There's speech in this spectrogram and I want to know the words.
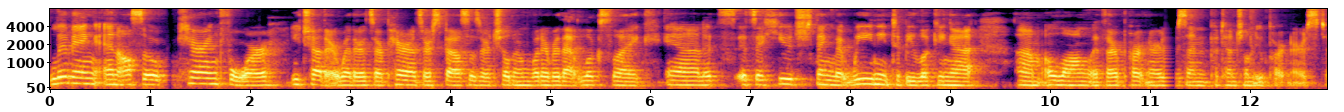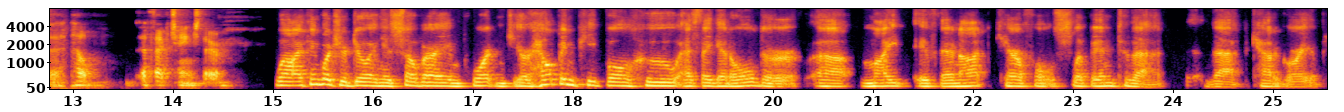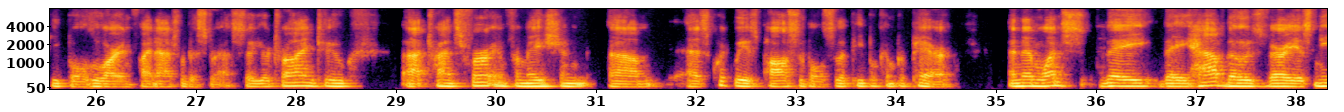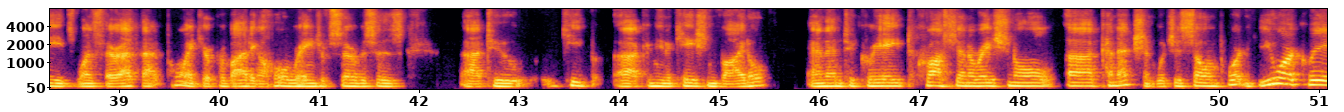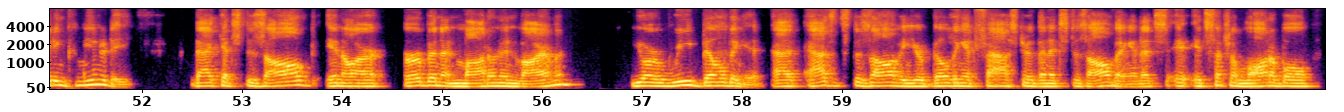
living and also caring for each other whether it's our parents our spouses our children whatever that looks like. And it's it's a huge thing that we need to be looking at um, along with our partners and potential new partners to help affect change there. Well i think what you're doing is so very important. You're helping people who as they get older uh, might if they're not careful slip into that that category of people who are in financial distress. So you're trying to uh, transfer information um, as quickly as possible so that people can prepare. And then once they they have those various needs, once they're at that point, you're providing a whole range of services uh, to keep uh, communication vital and then to create cross-generational uh, connection, which is so important. You are creating community that gets dissolved in our urban and modern environment you're rebuilding it. As, it's dissolving you're building it faster than it's dissolving. And it's it's such a laudable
